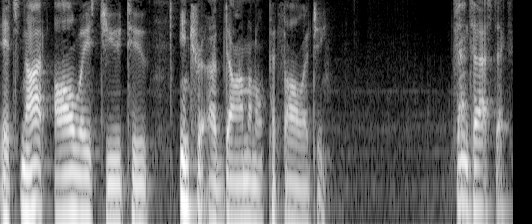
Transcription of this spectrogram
It's not always due to intra abdominal pathology. Fantastic.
